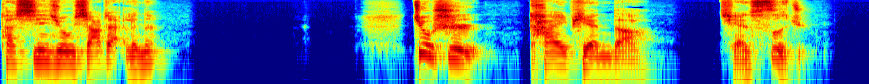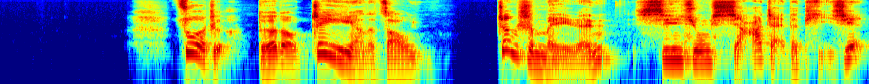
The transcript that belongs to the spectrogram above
他心胸狭窄了呢？就是开篇的前四句，作者得到这样的遭遇，正是美人心胸狭窄的体现。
